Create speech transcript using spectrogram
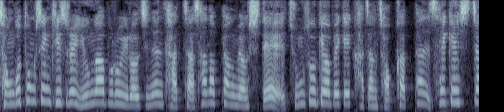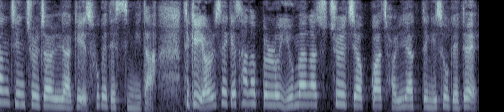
정보통신 기술의 융합으로 이뤄지는 4차 산업혁명 시대에 중소기업에게 가장 적합한 세계 시장 진출 전략이 소개됐습니다. 특히 13개 산업별로 유망한 수출 지역과 전략 등이 소개돼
